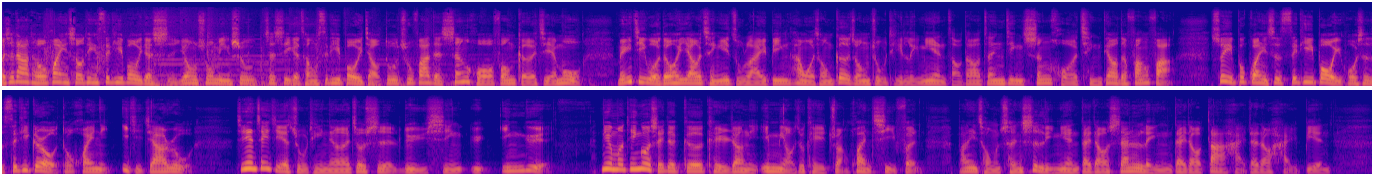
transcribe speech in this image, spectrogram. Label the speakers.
Speaker 1: 我是大头，欢迎收听 City Boy 的使用说明书。这是一个从 City Boy 角度出发的生活风格节目。每一集我都会邀请一组来宾，和我从各种主题里面找到增进生活情调的方法。所以，不管你是 City Boy 或是 City Girl，都欢迎你一起加入。今天这一集的主题呢，就是旅行与音乐。你有没有听过谁的歌，可以让你一秒就可以转换气氛，把你从城市里面带到山林，带到大海，带到海边？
